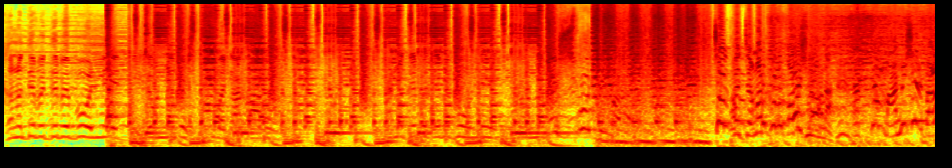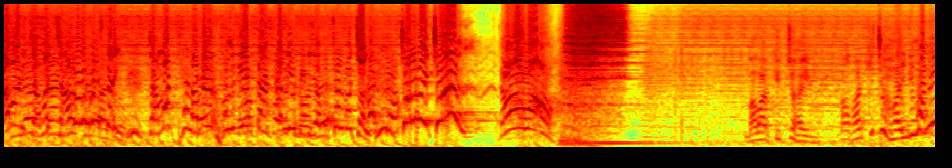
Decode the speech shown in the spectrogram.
কেন দেবে দেবে বললে দিল না বৃহস্পতিবার কেন দেবে দেবে বললে দিল না বৃহস্পতিবার চল ভাই জামার কোনো কথা শোনো না। একটা মানুষের বাড়াবাড়ি জামার জামার করে তাই জামার ঠেলা মেরে ফেলে দিয়ে টাকা নিয়ে বেরিয়ে যাব। চল চল। চল ভাই চল। দাও বাবার কিচ্ছু হয়নি। বাবার কিছু হয়নি মানে?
